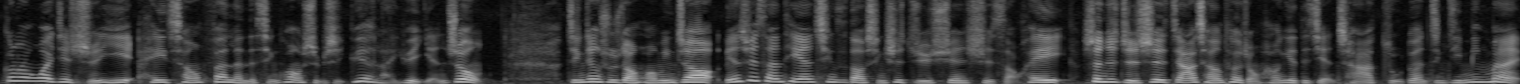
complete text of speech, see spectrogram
更让外界质疑黑枪泛滥的情况是不是越来越严重。警政署长黄明昭连续三天亲自到刑事局宣示扫黑，甚至指示加强特种行业的检查，阻断经济命脉。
